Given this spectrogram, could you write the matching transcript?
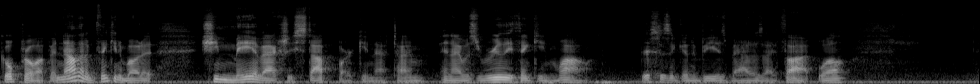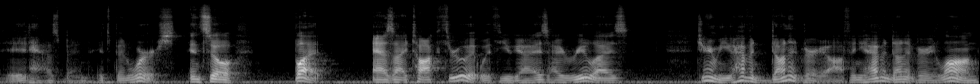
GoPro up, and now that I'm thinking about it, she may have actually stopped barking that time, and I was really thinking, wow, this isn't going to be as bad as I thought. Well, it has been. It's been worse. And so, but as I talk through it with you guys, I realize, Jeremy, you haven't done it very often. You haven't done it very long.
